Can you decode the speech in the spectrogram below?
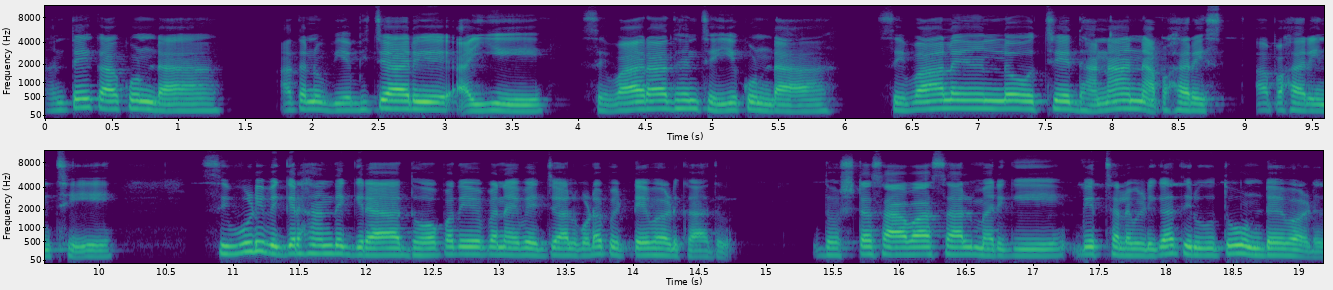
అంతేకాకుండా అతను వ్యభిచారి అయ్యి శివారాధన చెయ్యకుండా శివాలయంలో వచ్చే ధనాన్ని అపహరి అపహరించి శివుడి విగ్రహం దగ్గర ధూపదీప నైవేద్యాలు కూడా పెట్టేవాడు కాదు. దుష్ట సావాసాలు మరిగి విచ్చలవిడిగా తిరుగుతూ ఉండేవాడు.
